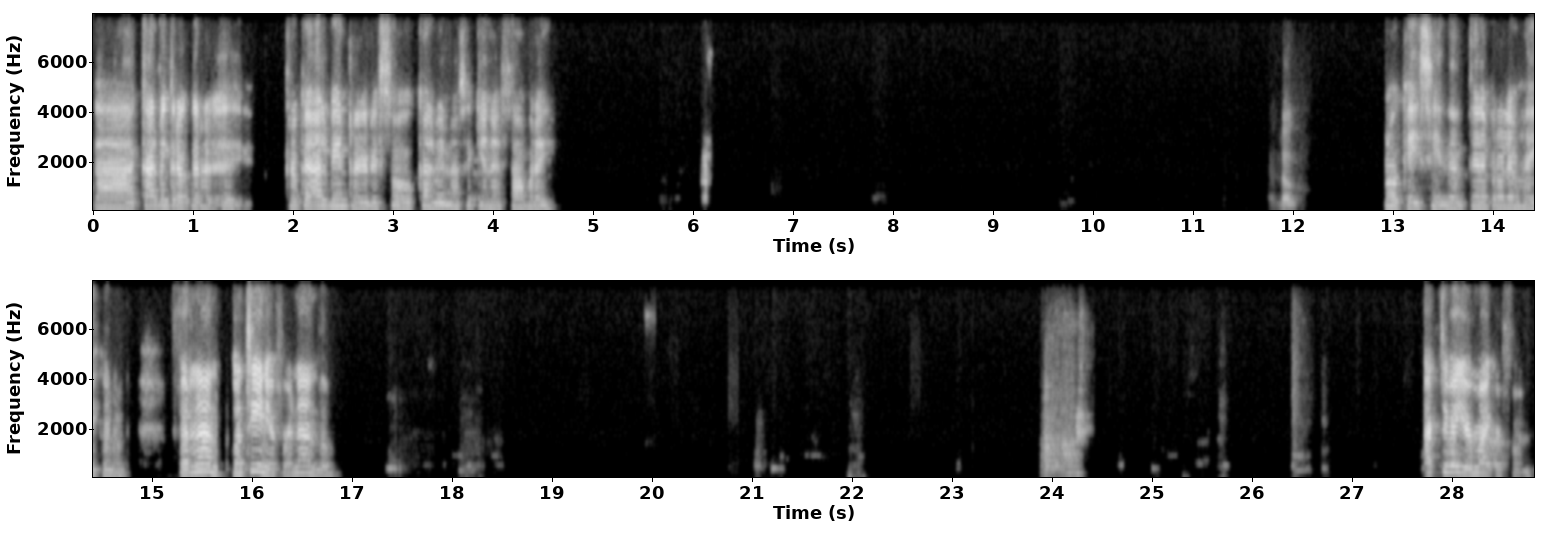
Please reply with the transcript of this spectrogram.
Uh, Calvin creo que eh, creo que Alvin regresó. Calvin, no sé quién está por ahí. Ok, sí, no tiene problemas ahí con él. Fernando, continue, Fernando. Activate your microphone.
